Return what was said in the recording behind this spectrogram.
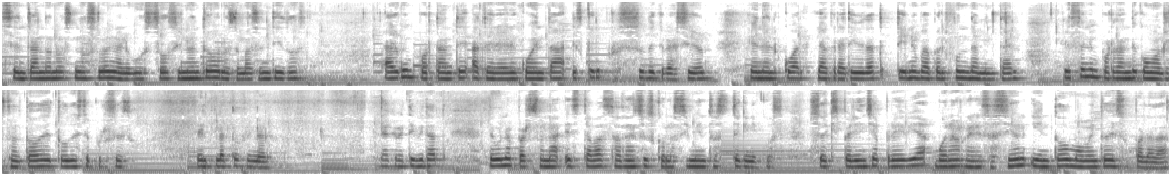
centrándonos no solo en el gusto, sino en todos los demás sentidos, algo importante a tener en cuenta es que el proceso de creación, en el cual la creatividad tiene un papel fundamental, es tan importante como el resultado de todo este proceso, el plato final. La creatividad de una persona está basada en sus conocimientos técnicos, su experiencia previa, buena organización y en todo momento de su paladar.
